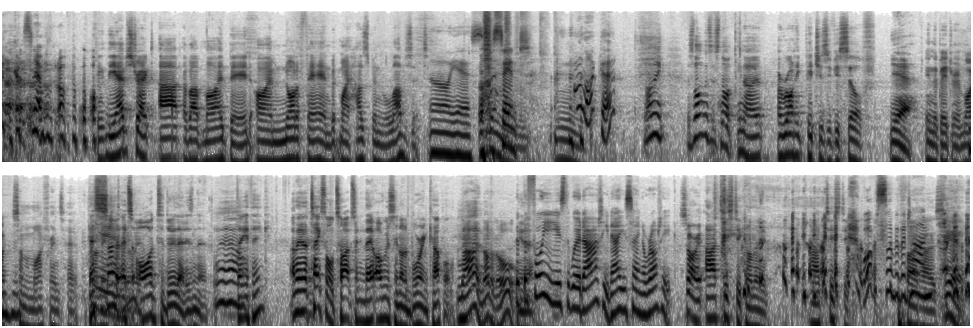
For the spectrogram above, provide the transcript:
I could have snapped it off the wall. The abstract art above my bed, I'm not a fan, but my husband loves it. Oh, yes. The scent. I like that. I think as long as it's not, you know, erotic pictures of yourself Yeah. in the bedroom like mm-hmm. some of my friends have. That's so. mean, That's you odd to do that, isn't it? Don't you think? I mean, it takes all types, and they're obviously not a boring couple. No, not at all. But Yeah. before you use the word arty, now you're saying erotic. Sorry, artistic. I mean, artistic. Whoops, slip of the tongue. Yeah.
